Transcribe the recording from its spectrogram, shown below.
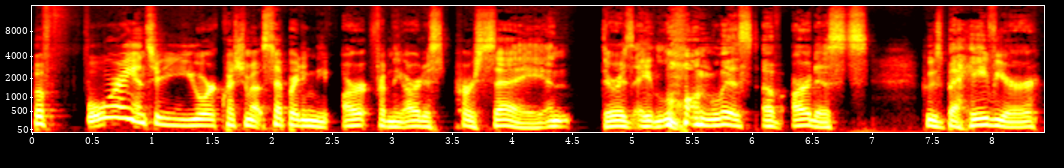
before I answer your question about separating the art from the artist per se, and there is a long list of artists whose behavior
